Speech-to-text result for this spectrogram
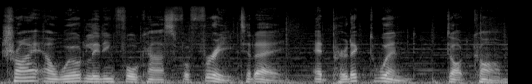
Try our world leading forecasts for free today at predictwind.com.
